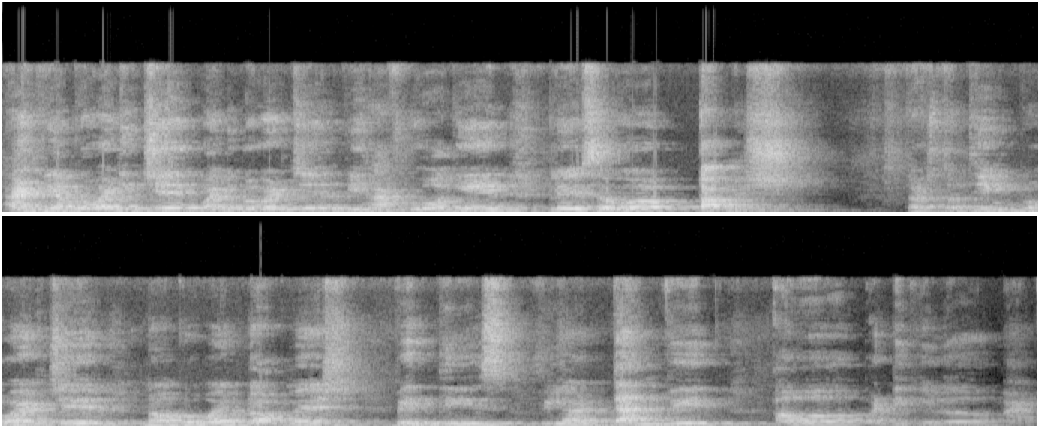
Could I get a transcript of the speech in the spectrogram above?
And we are providing chair. Why to provide chair? We have to again place our top mesh. That's the thing. Provide chair. Now provide top mesh. With this we are done with our particular mat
